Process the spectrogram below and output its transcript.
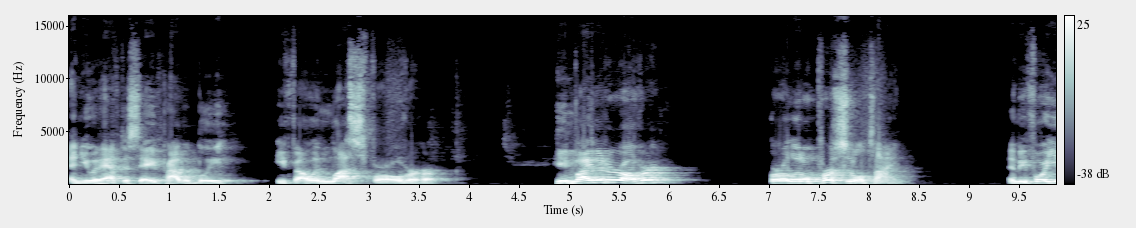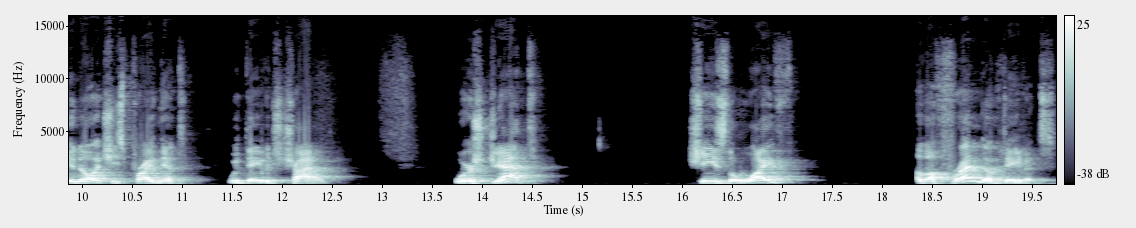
and you would have to say probably he fell in lust for over her. He invited her over for a little personal time. And before you know it, she's pregnant with David's child. Worse yet, she's the wife of a friend of David's,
